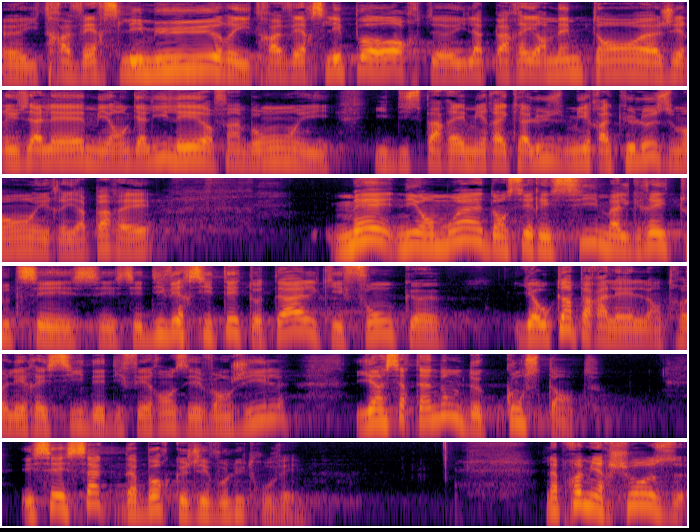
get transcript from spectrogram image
Euh, il traverse les murs, il traverse les portes, euh, il apparaît en même temps à Jérusalem et en Galilée. Enfin bon, il, disparaît miraculeusement, il réapparaît. Mais néanmoins, dans ces récits, malgré toutes ces, ces diversités totales qui font qu'il n'y a aucun parallèle entre les récits des différents évangiles, il y a un certain nombre de constantes. Et c'est ça d'abord que j'ai voulu trouver. La première chose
